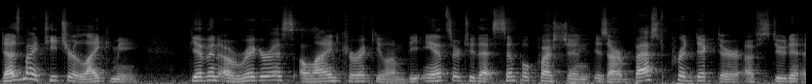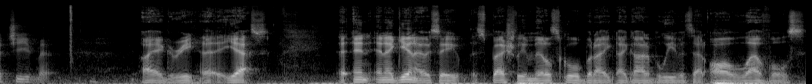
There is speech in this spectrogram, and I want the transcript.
does my teacher like me? Given a rigorous, aligned curriculum, the answer to that simple question is our best predictor of student achievement. I agree. Uh, yes. And, and again, I would say, especially in middle school, but I, I got to believe it's at all levels.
